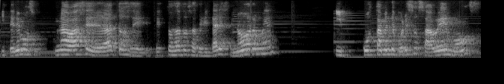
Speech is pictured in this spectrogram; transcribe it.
y tenemos una base de datos de, estos datos satelitales enorme, y justamente por eso sabemos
